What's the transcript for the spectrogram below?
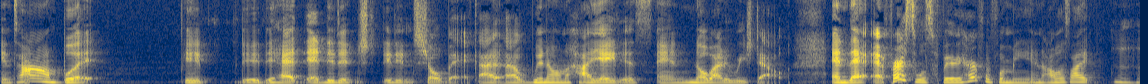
in time, but it it, it had it didn't it didn't show back. I, I went on a hiatus and nobody reached out. And that at first was very hurtful for me. And I was like, mm-hmm.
